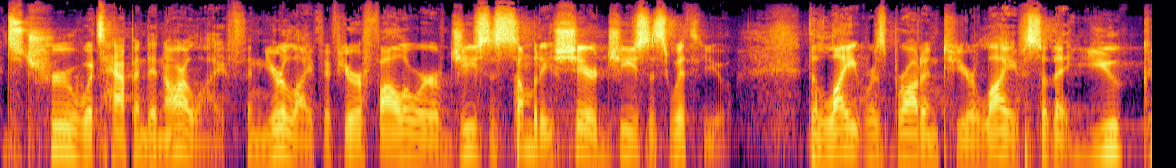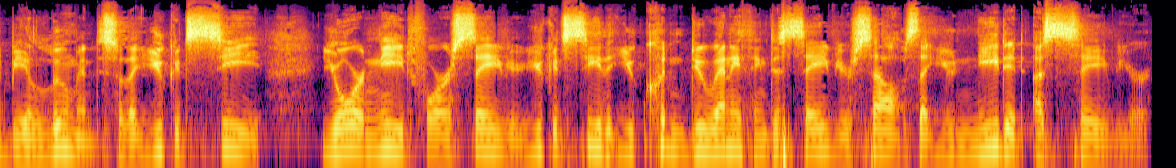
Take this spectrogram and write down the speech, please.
It's true what's happened in our life, in your life. If you're a follower of Jesus, somebody shared Jesus with you. The light was brought into your life so that you could be illumined, so that you could see your need for a Savior. You could see that you couldn't do anything to save yourselves, that you needed a Savior.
